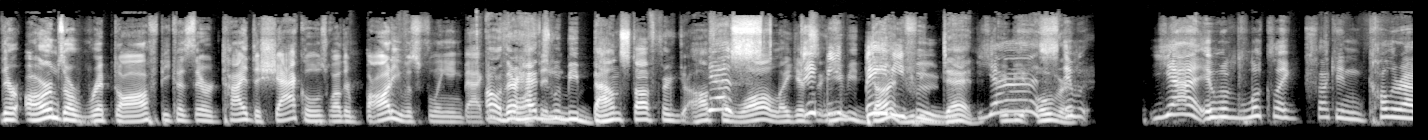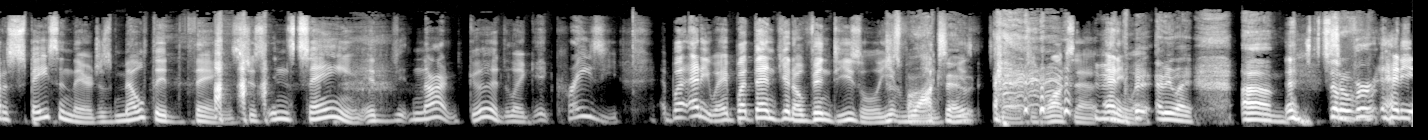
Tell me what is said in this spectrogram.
their arms are ripped off because they're tied to shackles while their body was flinging back. Oh, their heads would be bounced off the off Yes, the wall. Like it's be you'd be baby done. You'd food. be dead. Yes, You'd be over. It yeah, it would look like fucking color out of space in there, just melted things, just insane. It not good, like it crazy. But anyway, but then you know Vin Diesel, he's Just fine. walks He's- out. yeah, just walks out. Anyway, anyway, um, So- subvert any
